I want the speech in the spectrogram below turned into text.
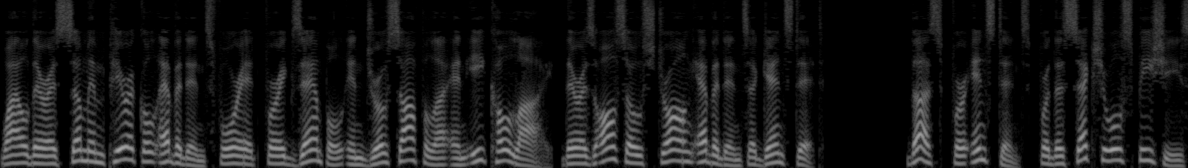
While there is some empirical evidence for it for example in Drosophila and E. coli, there is also strong evidence against it. Thus, for instance, for the sexual species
